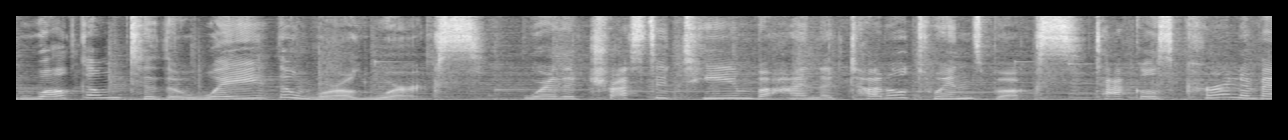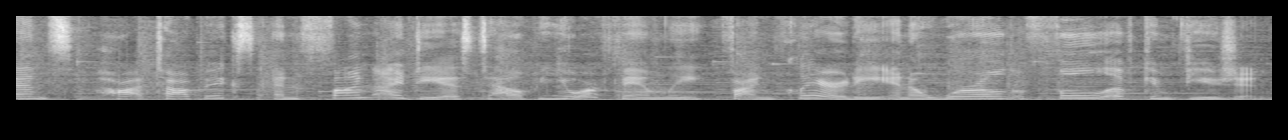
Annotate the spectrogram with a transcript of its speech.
Welcome to The Way the World Works, where the trusted team behind the Tuttle Twins books tackles current events, hot topics, and fun ideas to help your family find clarity in a world full of confusion.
